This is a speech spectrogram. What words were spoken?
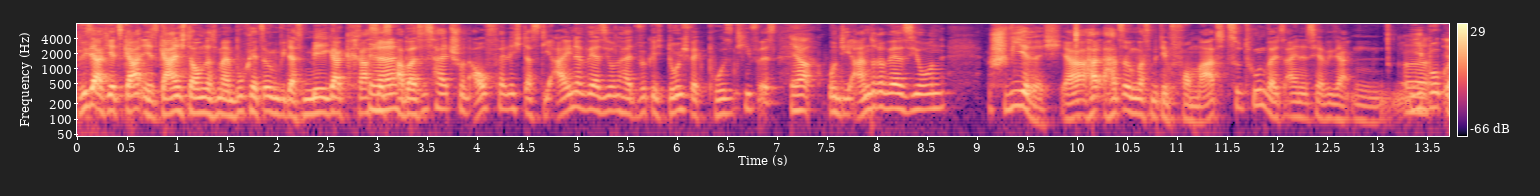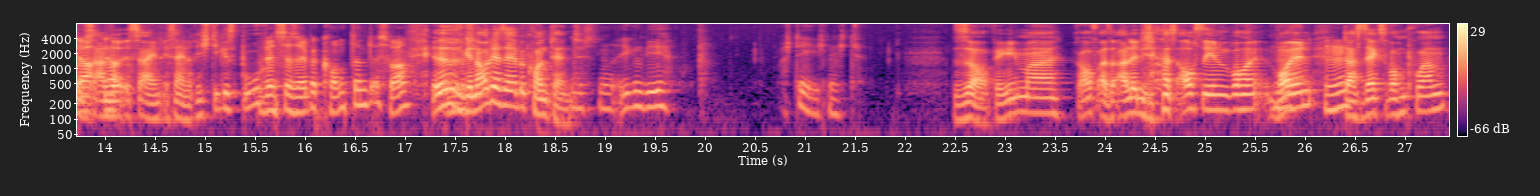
wie gesagt, jetzt gar, jetzt gar nicht darum, dass mein Buch jetzt irgendwie das mega krass ist, aber es ist halt schon auffällig, dass die eine Version halt wirklich durchweg positiv ist Ja. und die andere Version schwierig. Ja, hat es irgendwas mit dem Format zu tun, weil das eine ist ja wie gesagt ein E-Book und ja, das andere ja. ist ein ist ein richtiges Buch. Wenn es derselbe Content ist, war? Das ist genau derselbe Content. Müssten irgendwie. Verstehe ich nicht. So, wir gehen mal rauf. Also alle, die das auch sehen woll- wollen, das sechs Wochen Programm.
